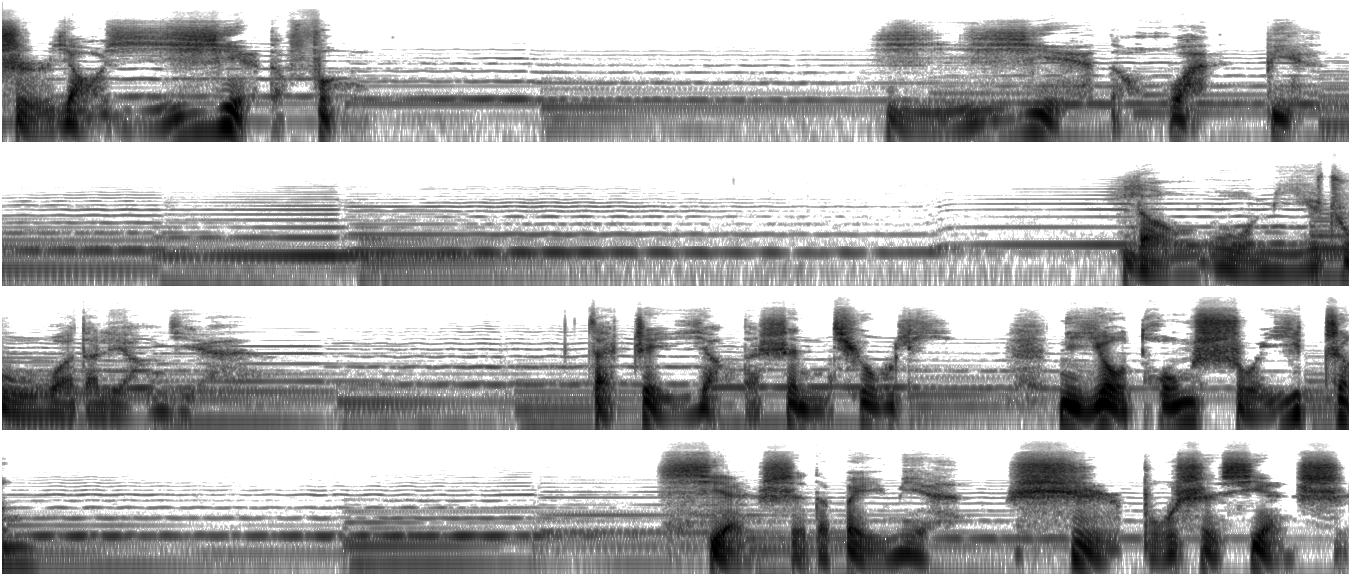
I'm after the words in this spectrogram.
只要一夜的风，一夜的幻变。冷雾迷住我的两眼，在这样的深秋里，你又同谁争？现实的背面是不是现实？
